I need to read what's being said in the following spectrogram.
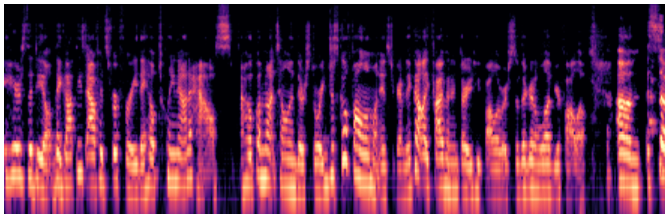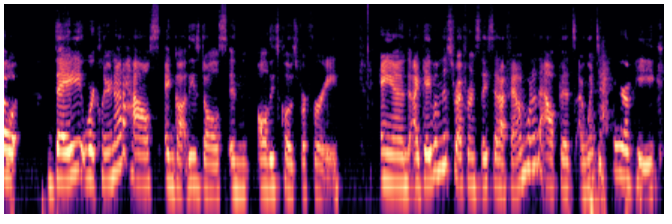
here's the deal: they got these outfits for free. They helped clean out a house. I hope I'm not telling their story. Just go follow them on Instagram. They've got like 532 followers, so they're gonna love your follow. Um, so they were clearing out a house and got these dolls and all these clothes for free. And I gave them this reference. They said I found one of the outfits. I went to Terapeak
